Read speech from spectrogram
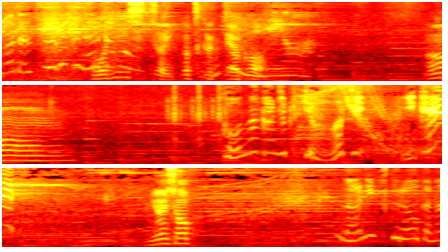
まだすごくない高品質を一個作っておごくなる。どここに入れよう。う。うーん。こんな感じ。よーし。いけよいしょ。何作ろうかな。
